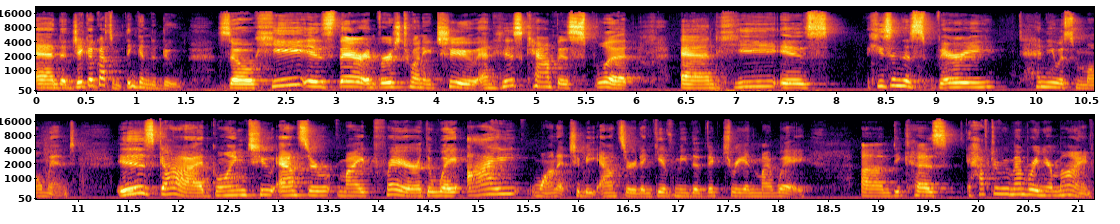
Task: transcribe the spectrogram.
and uh, Jacob got some thinking to do. So he is there in verse 22, and his camp is split, and he is he's in this very tenuous moment. Is God going to answer my prayer the way I want it to be answered and give me the victory in my way? Um, because you have to remember in your mind,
